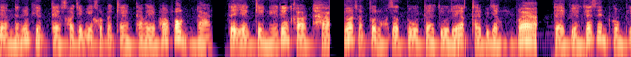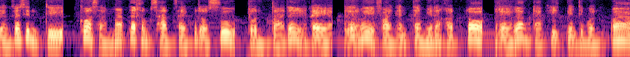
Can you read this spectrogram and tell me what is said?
ดังนั้นไม่เพียงแต่เขาจะมีความแข็งทางกายภาพเท่านั้นแต่ยังเก่งในเรื่องข่าวทางนอกจากตนของศัตรูแต่อยู่ระยะไกลไปอย่างมากแต่เพียงแค่เส้นผมเพียงแค่เส้นเดีก็สามารถได้คำสาปใส่คู่ต่อสู้จนตายได้แรงและไม่ฝ่ายนั้นแต่มีร่างคัดรอบและร่างดักอีกเป็นจำนวนมาก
